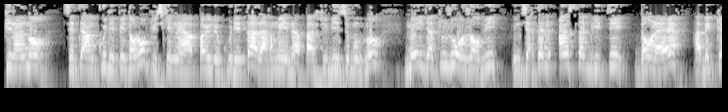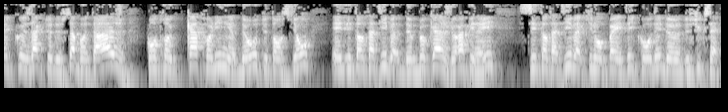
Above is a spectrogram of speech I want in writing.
Finalement, c'était un coup d'épée dans l'eau puisqu'il n'y a pas eu de coup d'État, l'armée n'a pas suivi ce mouvement, mais il y a toujours aujourd'hui une certaine instabilité dans l'air avec quelques actes de sabotage contre quatre lignes de haute tension et des tentatives de blocage de raffinerie, ces tentatives qui n'ont pas été couronnées de succès.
